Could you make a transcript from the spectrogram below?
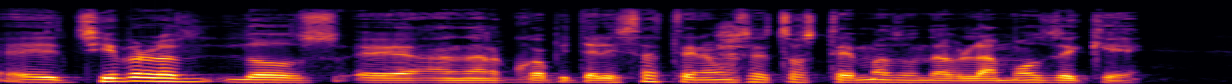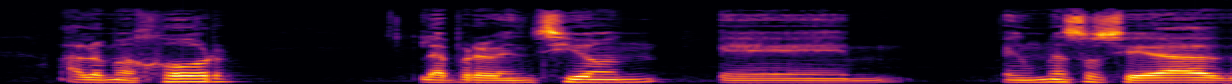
Eh, siempre los, los eh, anarcocapitalistas tenemos estos temas donde hablamos de que a lo mejor la prevención eh, en una sociedad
